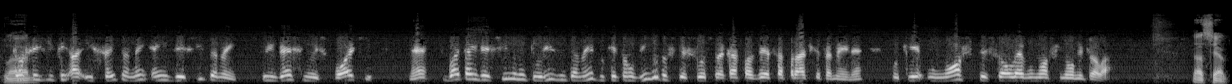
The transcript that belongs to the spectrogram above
Então, claro. Então, assim, isso aí também é investir também. Tu investe no esporte, né? Vai estar investindo no turismo também, porque estão vindo outras pessoas para cá fazer essa prática também, né? Porque o nosso pessoal leva o nosso nome para lá. Tá certo.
